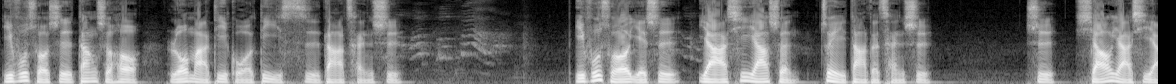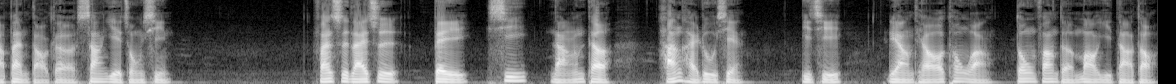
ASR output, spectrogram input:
以弗所是当时候罗马帝国第四大城市。以弗所也是亚细亚省最大的城市，是小亚细亚半岛的商业中心。凡是来自北、西、南的航海路线，以及两条通往东方的贸易大道，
